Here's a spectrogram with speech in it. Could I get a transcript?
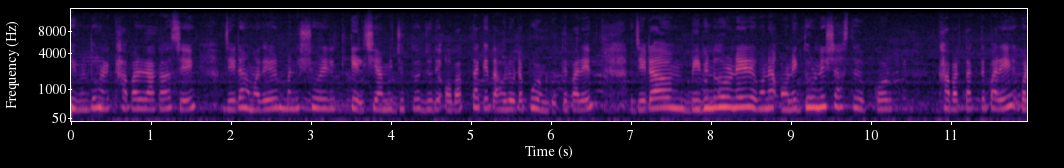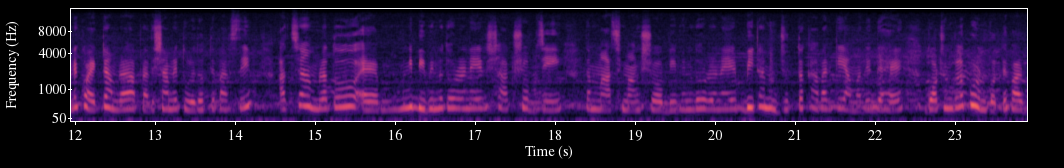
বিভিন্ন ধরনের খাবার রাখা আছে, যেটা আমাদের মানে শরীর ক্যালসিয়ামে যুক্ত যদি অভাব থাকে তাহলে ওটা পূরণ করতে পারে। যেটা বিভিন্ন ধরনের ওখানে অনেক ধরনের স্বাস্থ্যকর খাবার থাকতে পারে। মানে কয়েকটা আমরা আপনাদের সামনে তুলে ধরতে পারছি। আচ্ছা আমরা তো মানে বিভিন্ন ধরনের শাক সবজি তা মাছ, মাংস, বিভিন্ন ধরনের ভিটামিনযুক্ত খাবারকে আমাদের দেহে গঠনগুলো পূরণ করতে পারব।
